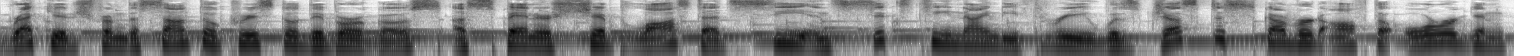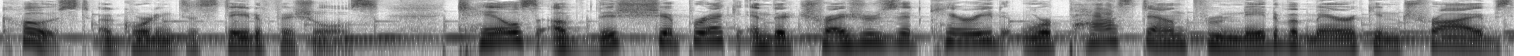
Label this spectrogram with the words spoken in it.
Wreckage from the Santo Cristo de Burgos, a Spanish ship lost at sea in 1693, was just discovered off the Oregon coast, according to state officials. Tales of this shipwreck and the treasures it carried were passed down through Native American tribes,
